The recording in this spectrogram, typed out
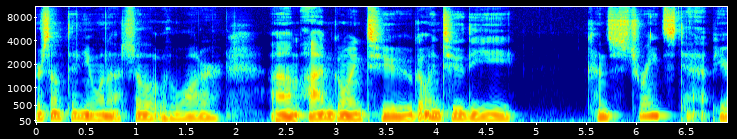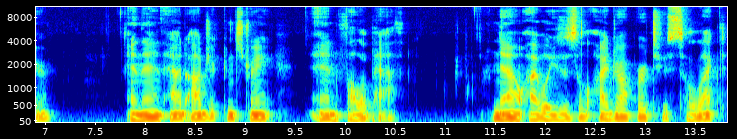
or something, you want to fill it with water. Um, I'm going to go into the constraints tab here and then add object constraint and follow path. Now I will use this little eyedropper to select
